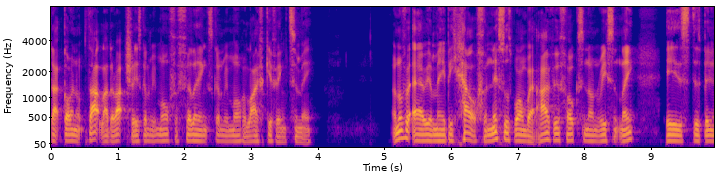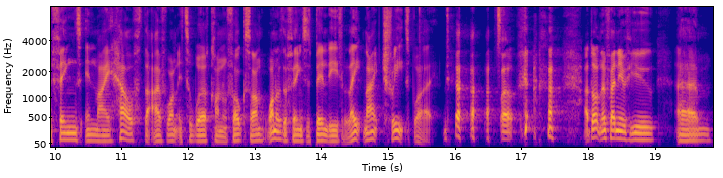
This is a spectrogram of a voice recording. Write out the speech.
that going up that ladder actually is going to be more fulfilling. It's going to be more life giving to me. Another area may be health. And this was one where I've been focusing on recently is there's been things in my health that I've wanted to work on and focus on. One of the things has been these late night treats, boy. so I don't know if any of you um,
